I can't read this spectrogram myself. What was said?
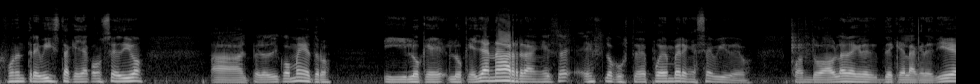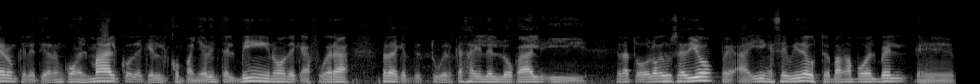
fue una entrevista que ella concedió al periódico Metro y lo que lo que ella narra en ese es lo que ustedes pueden ver en ese video cuando habla de, que la agredieron, que le tiraron con el marco, de que el compañero intervino, de que afuera, ¿verdad? de que tuvieron que salir del local y ¿verdad? todo lo que sucedió, pues ahí en ese video ustedes van a poder ver eh,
